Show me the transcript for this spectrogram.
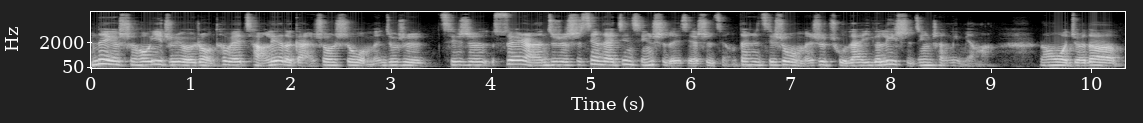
那个时候一直有一种特别强烈的感受，是我们就是其实虽然就是是现在进行时的一些事情，但是其实我们是处在一个历史进程里面嘛。然后我觉得，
